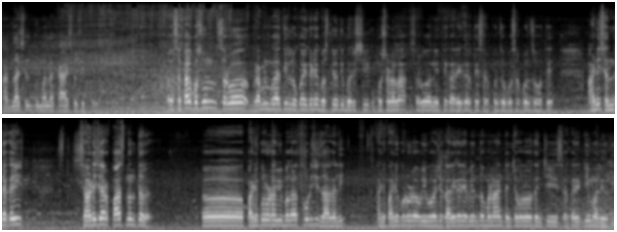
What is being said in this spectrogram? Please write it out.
साधला असेल तुम्हाला काय आश्वासित केलं? सकाळपासून सर्व ग्रामीण भागातील लोक इकडे बसली होती बरीचशी उपोषणाला. सर्व नेते कार्यकर्ते सरपंच उपसरपंच होते. आणि संध्याकाळी साडेचार पाच नंतर पाणीपुरवठा विभागाला थोडीशी जाग आली. आणि पाणीपुरवठा विभागाचे कार्यकारी अभियंता म्हणा आणि त्यांच्याबरोबर त्यांची सहकारी टीम आली होती.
